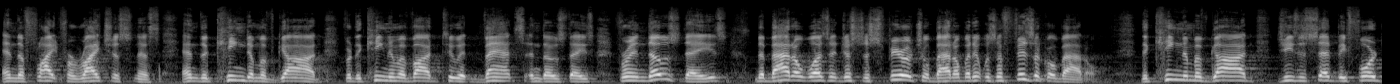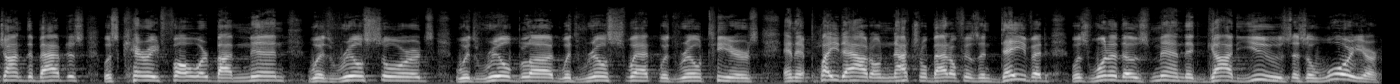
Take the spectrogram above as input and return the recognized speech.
and the flight for righteousness and the kingdom of God, for the kingdom of God to advance in those days. For in those days, the battle wasn't just a spiritual battle, but it was a physical battle. The kingdom of God, Jesus said before John the Baptist, was carried forward by men with real swords, with real blood, with real sweat, with real tears, and it played out on natural battlefields. And David was one of those men that God used as a warrior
